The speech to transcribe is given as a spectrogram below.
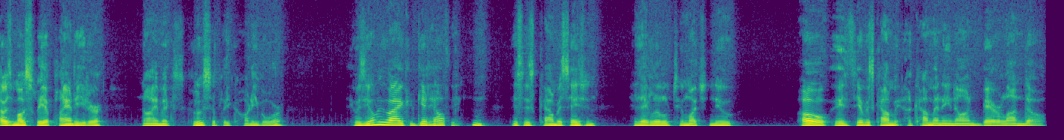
I was mostly a plant eater. Now I'm exclusively carnivore. It was the only way I could get healthy. Hmm. This is conversation is a little too much new. Oh, it, it was com- commenting on Bear Londo.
